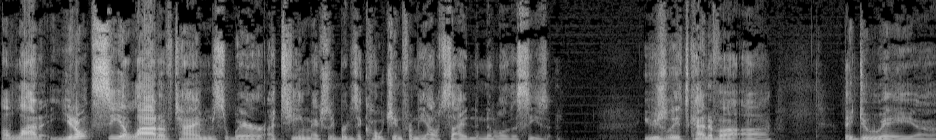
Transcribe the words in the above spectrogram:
a lot? you don't see a lot of times where a team actually brings a coach in from the outside in the middle of the season. Usually, it's kind of a uh, they do a uh,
